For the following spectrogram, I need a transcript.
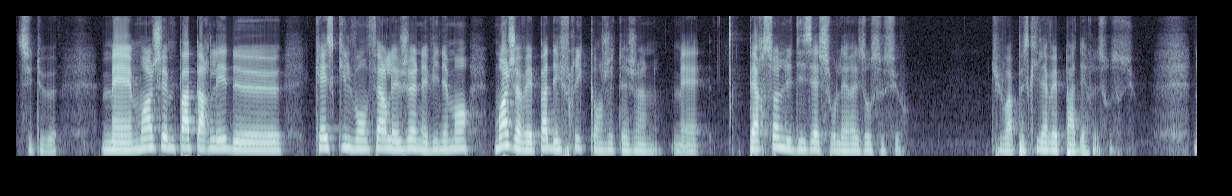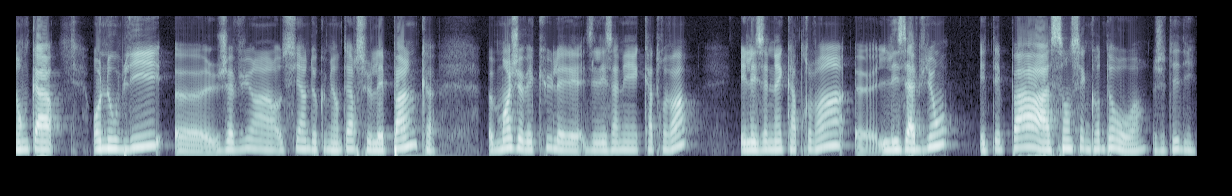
si tu veux. Mais moi, j'aime pas parler de qu'est-ce qu'ils vont faire les jeunes, évidemment. Moi, j'avais pas des frics quand j'étais jeune, mais personne le disait sur les réseaux sociaux. Tu vois, parce qu'il n'y avait pas des réseaux sociaux. Donc, euh, on oublie, euh, j'ai vu aussi un documentaire sur les punks. Euh, moi, j'ai vécu les, années 80. Et les années 80, euh, les avions n'étaient pas à 150 euros, hein, je t'ai dit.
